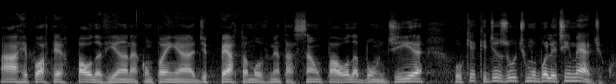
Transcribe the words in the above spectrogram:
A repórter Paula Viana acompanha de perto a movimentação. Paula, bom dia. O que, é que diz o último boletim médico?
